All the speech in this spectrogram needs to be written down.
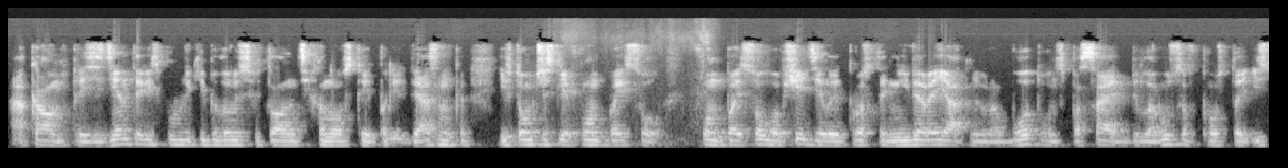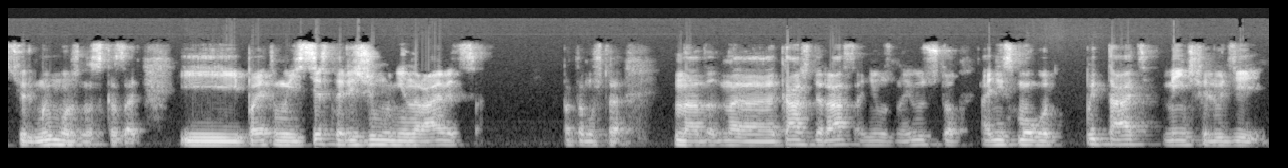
аккаунт президента Республики Беларусь Светланы Тихановской, Политвязанка, и в том числе фонд Байсол. Фонд Байсол вообще делает просто невероятную работу, он спасает белорусов просто из тюрьмы, можно сказать. И поэтому, естественно, режиму не нравится потому что надо, на, каждый раз они узнают, что они смогут пытать меньше людей,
